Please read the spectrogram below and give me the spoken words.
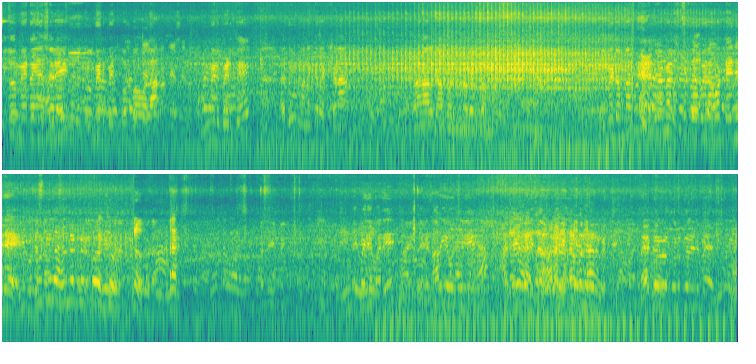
కిలోమీటర్ అయినా సరే హెల్మెట్ పెట్టుకొని పోవాలా? హెల్మెట్ పెడితే అది మనకి రక్షణ. ప్రాణాలు కాపాడుతున్నాడు హెల్మెట్ ఉన్నా పోయినా కూడా డేంజరే స్కూటీలో హెల్మెట్ పెట్టుకోవచ్చు. అయిపోయింది పది నాలుగే వచ్చినాయి. అదే బయట కొనుక్కొని వెళ్ళిపోయారు.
